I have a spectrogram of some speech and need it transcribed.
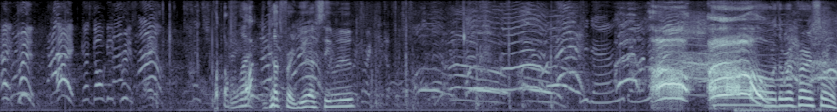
Hey, Chris! Hey, go, go get Chris! Hey. What the what? Guts for a UFC move? Oh! oh! Oh, the reversal.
